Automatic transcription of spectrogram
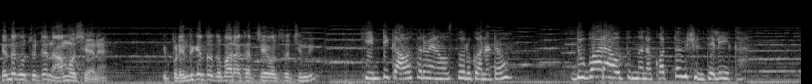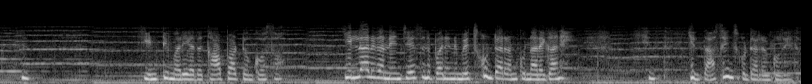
కింద కూర్చుంటే నామోషేనా ఇప్పుడు ఎందుకు ఇంత దుబారా ఖర్చు చేయవలసి వచ్చింది? ఇంటికి అవసరమైన వస్తువులు కొనటం దుబారా అవుతుందన్న కొత్త విషయం తెలియక. ఇంటి మర్యాద కాపాడటం కోసం ఇల్లాలుగా నేను చేసిన పనిని మెచ్చుకుంటారనుకున్నానే గాని ఇంత ఆశయించుకుంటారనుకోలేదు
